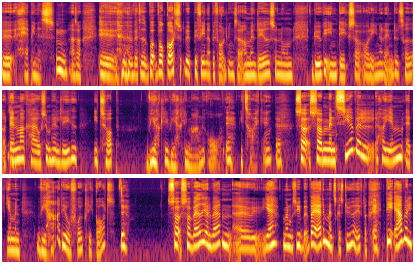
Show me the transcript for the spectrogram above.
øh, happiness. Mm. Altså, øh, hvad det hedder, hvor, hvor godt befinder befolkningen sig, og man lavede sådan nogle lykkeindekser og det ene og det andet og det tredje. Og Danmark har jo simpelthen ligget i top virkelig, virkelig mange år ja. i træk. Ikke? Ja. Så, så man siger vel herhjemme, at jamen, vi har det jo frygteligt godt. Ja. Så, så hvad i alverden, øh, ja, man må sige, hvad er det, man skal styre efter? Ja. Det er vel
